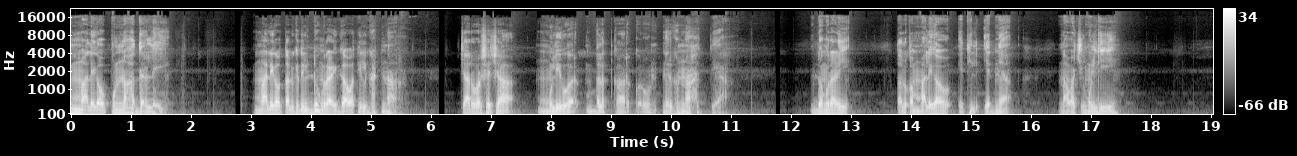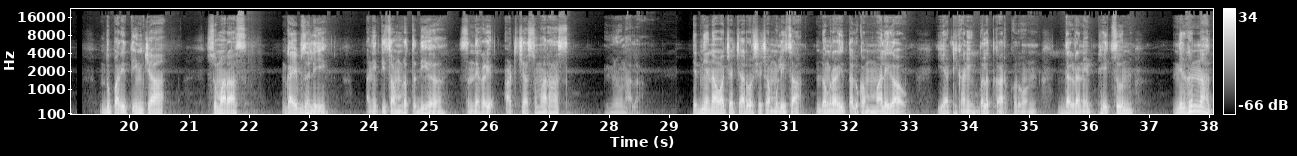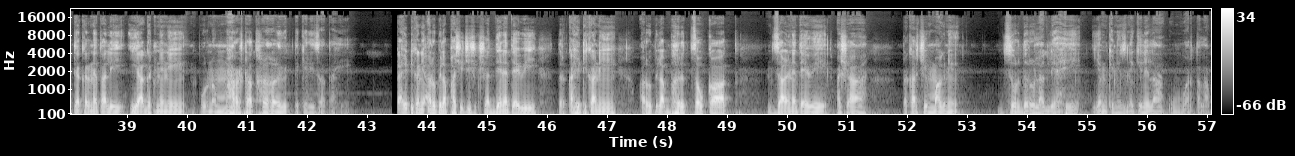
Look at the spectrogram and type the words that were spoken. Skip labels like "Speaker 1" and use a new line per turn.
मालेगाव पुन्हा हादरले. मालेगाव तालुक्यातील डोंगराळी गावातील घटना. चार वर्षाच्या मुलीवर बलात्कार करून निर्घृण हत्या. डोंगराळी तालुका मालेगाव येथील यज्ञा नावाची मुलगी. दुपारी तीनच्या सुमारास गायब झाली आणि तिचा मृतदेह संध्याकाळी आठच्या सुमारास मिळून आला. यज्ञ नावाच्या चार वर्षाच्या मुलीचा डोंगराळी तालुका मालेगाव या ठिकाणी बलात्कार करून दगडाने ठेचून निर्घृण हत्या करण्यात आली. या घटनेने पूर्ण महाराष्ट्रात हळहळ व्यक्त केली जात आहे. काही ठिकाणी आरोपीला फाशीची शिक्षा देण्यात यावी तर काही ठिकाणी आरोपीला भर चौकात जाळण्यात यावे अशा प्रकारची मागणी जोर धरू लागली आहे. एम के न्यूजने केलेला वार्तालाप.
